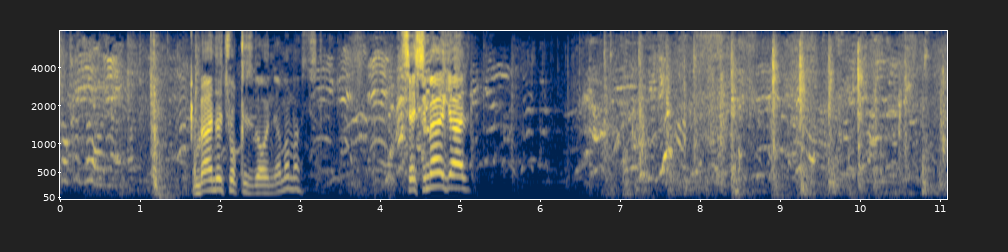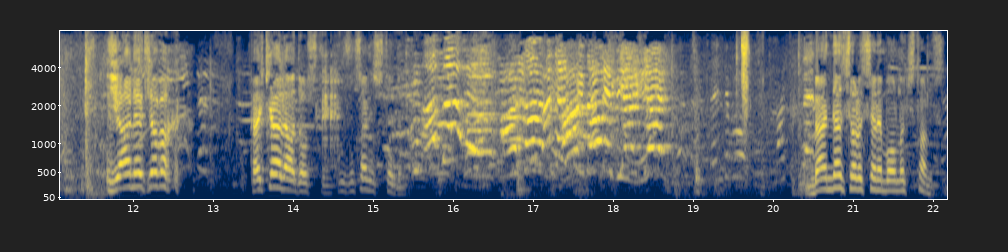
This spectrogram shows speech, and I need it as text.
Çok hızlı oynayın. Ben de çok hızlı oynuyorum ama. Sesime gel. İhanete bak. Pekala dostum. Kızı sen istedin. Benden sonra sen olmak ister misin?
